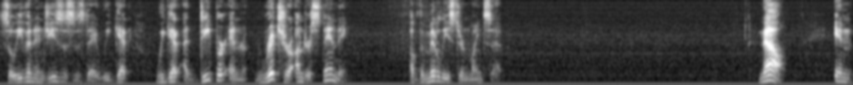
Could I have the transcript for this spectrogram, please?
So even in Jesus' day, we get we get a deeper and richer understanding of the Middle Eastern mindset. Now, in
